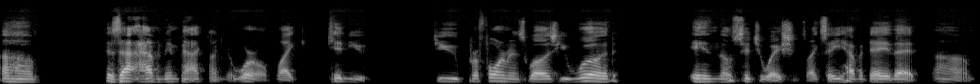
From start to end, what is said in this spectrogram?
um, does that have an impact on your world? Like, can you do you perform as well as you would in those situations? Like, say you have a day that um,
